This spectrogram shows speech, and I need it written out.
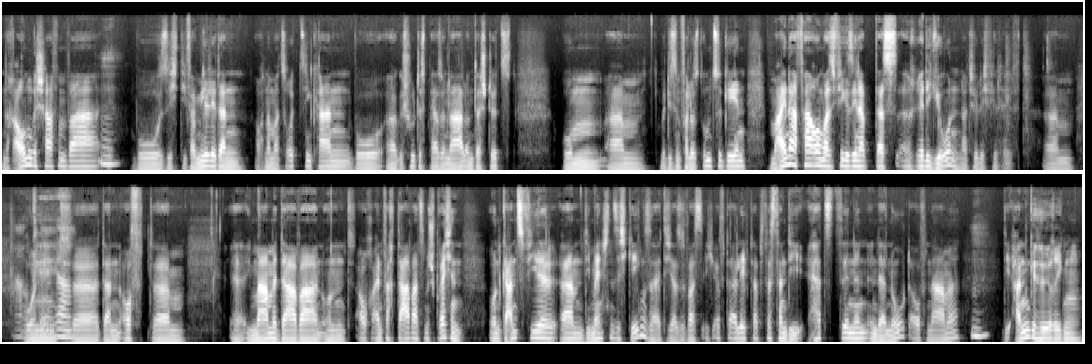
ein Raum geschaffen war, mhm. wo sich die Familie dann auch nochmal zurückziehen kann, wo äh, geschultes Personal unterstützt, um ähm, mit diesem Verlust umzugehen. Meine Erfahrung, was ich viel gesehen habe, dass Religion natürlich viel hilft. Ähm, ah, okay, und ja. äh, dann oft ähm, äh, Imame da waren und auch einfach da waren zum Sprechen. Und ganz viel ähm, die Menschen sich gegenseitig. Also was ich öfter erlebt habe, ist, dass dann die Ärztinnen in der Notaufnahme mhm. die Angehörigen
